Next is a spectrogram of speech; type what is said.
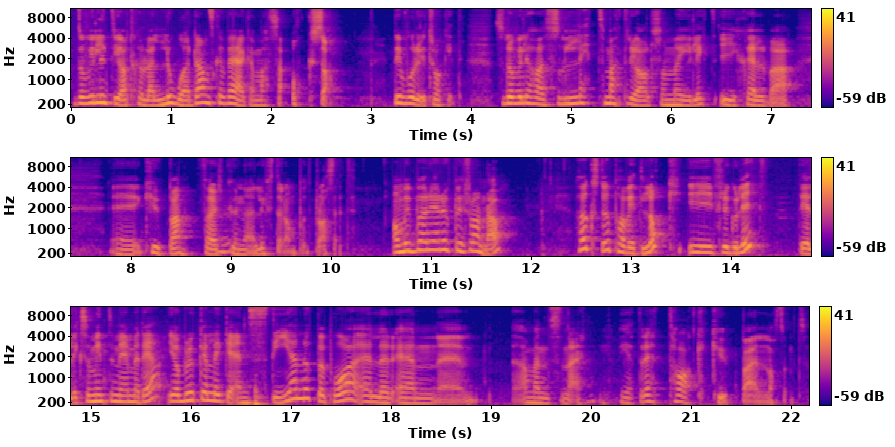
då vill inte jag att själva lådan ska väga massa också. Det vore ju tråkigt. Så då vill jag ha så lätt material som möjligt i själva eh, kupan för att kunna lyfta dem på ett bra sätt. Om vi börjar uppifrån då. Högst upp har vi ett lock i frigolit. Det är liksom inte mer med det. Jag brukar lägga en sten uppe på eller en, eh, ja men sån där, vad heter det, takkupa eller något sånt.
